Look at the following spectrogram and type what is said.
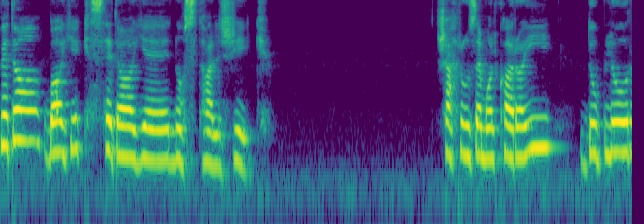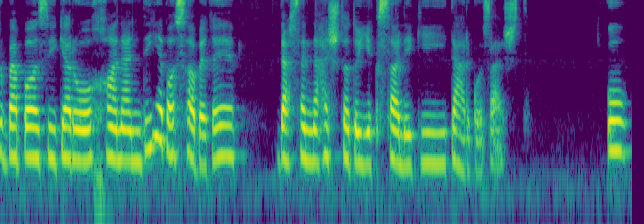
ودا با یک صدای نستالژیک شهروز ملکارایی دوبلور و بازیگر و خواننده با سابقه در سن 81 سالگی درگذشت. او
